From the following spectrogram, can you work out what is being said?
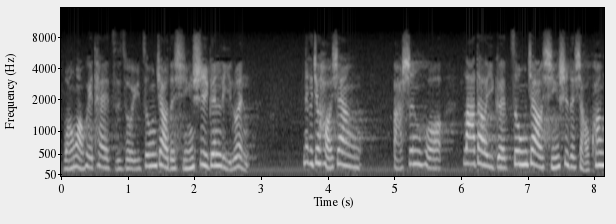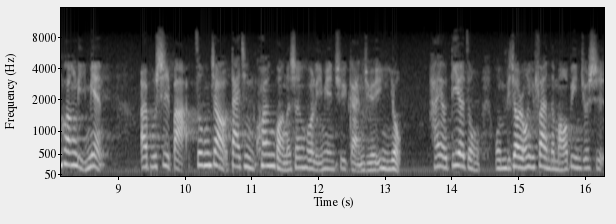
往往会太执着于宗教的形式跟理论。那个就好像把生活拉到一个宗教形式的小框框里面，而不是把宗教带进宽广的生活里面去感觉运用。还有第二种我们比较容易犯的毛病，就是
